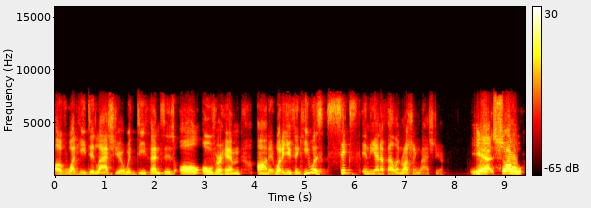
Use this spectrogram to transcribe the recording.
of what he did last year with defenses all over him on it. What do you think? He was sixth in the NFL in rushing last year. Yeah. So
